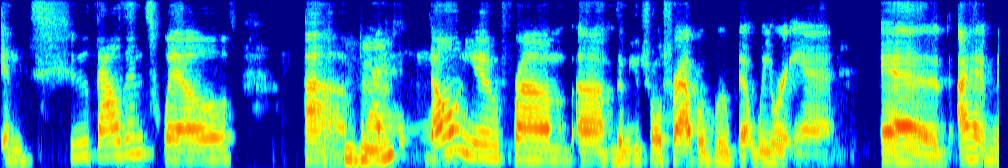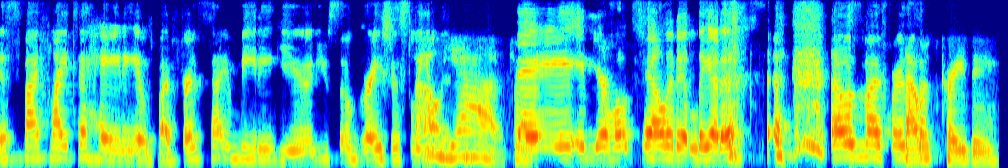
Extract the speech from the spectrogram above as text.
in 2012. Um, mm-hmm. I had known you from um, the mutual travel group that we were in and I had missed my flight to Haiti. It was my first time meeting you, and you so graciously oh yeah stay in your hotel in Atlanta. that was my first. That was crazy.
